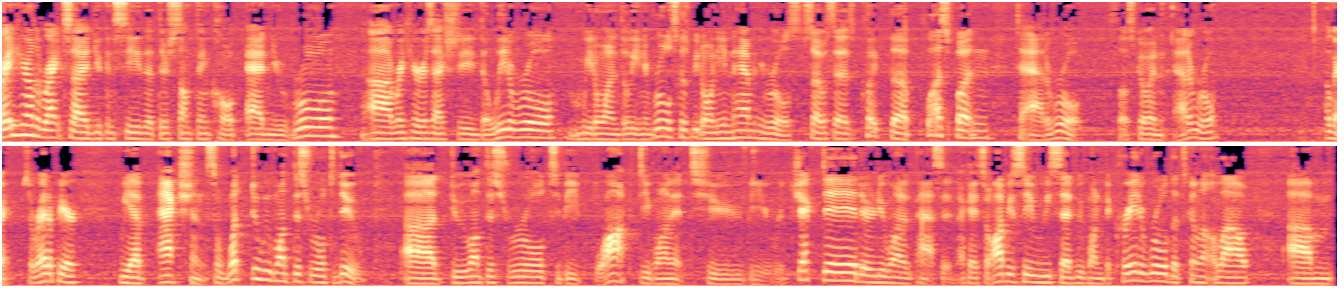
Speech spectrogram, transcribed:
Right here on the right side, you can see that there's something called add new rule. Uh, right here is actually delete a rule. We don't want to delete any rules because we don't even have any rules. So it says click the plus button to add a rule. So let's go ahead and add a rule. Okay, so right up here, we have action. So what do we want this rule to do? Uh, do we want this rule to be blocked? Do you want it to be rejected, or do you want it to pass it? Okay, so obviously we said we wanted to create a rule that's going to allow um,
